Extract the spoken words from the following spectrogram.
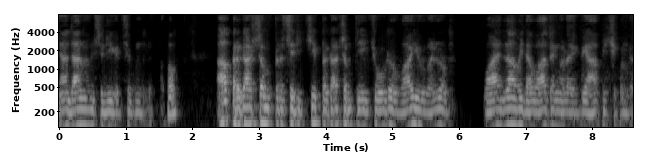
ഞാൻ അതാണ് വിശദീകരിച്ചിരുന്നത് അപ്പം ആ പ്രകാശം പ്രസരിച്ച് പ്രകാശം തേച്ചോട് വായു വെള്ളം എല്ലാവിധ വാദങ്ങളെ വ്യാപിച്ചുകൊണ്ട്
